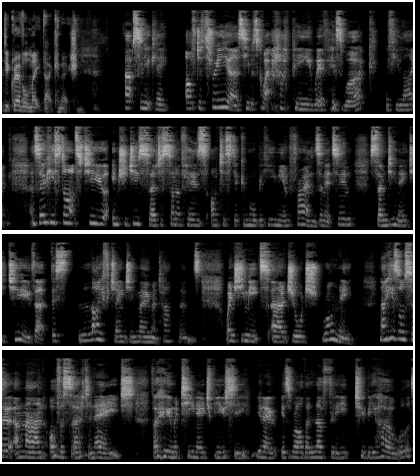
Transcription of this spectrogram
Did Greville make that connection? Absolutely. After three years, he was quite happy with his work, if you like. And so he starts to introduce her to some of his artistic and more bohemian friends. And it's in 1782 that this life changing moment happens when she meets uh, George Romney. Now, he's also a man of a certain age for whom a teenage beauty, you know, is rather lovely to behold.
